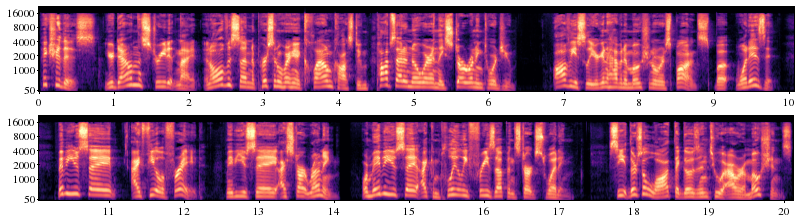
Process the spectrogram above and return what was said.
Picture this you're down the street at night, and all of a sudden, a person wearing a clown costume pops out of nowhere and they start running towards you. Obviously, you're gonna have an emotional response, but what is it? Maybe you say, I feel afraid. Maybe you say, I start running. Or maybe you say, I completely freeze up and start sweating. See, there's a lot that goes into our emotions.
